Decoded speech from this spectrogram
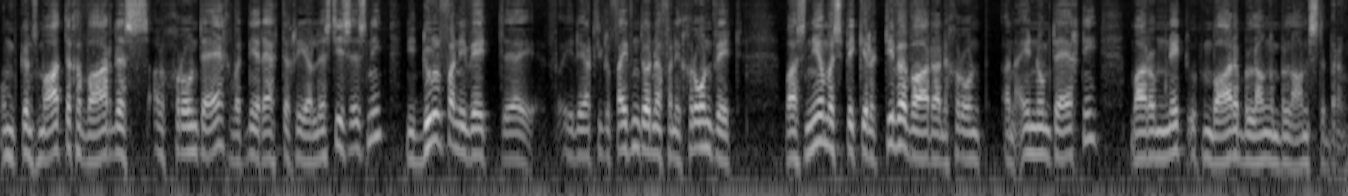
om kunsmatige waardes aan grond te heg wat nie regtig realisties is nie. Die doel van die wet uh, die artikel 25 van die grondwet was nie om 'n spekulatiewe waarde aan grond aan eiendom te heg nie, maar om net openbare belang in balans te bring.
